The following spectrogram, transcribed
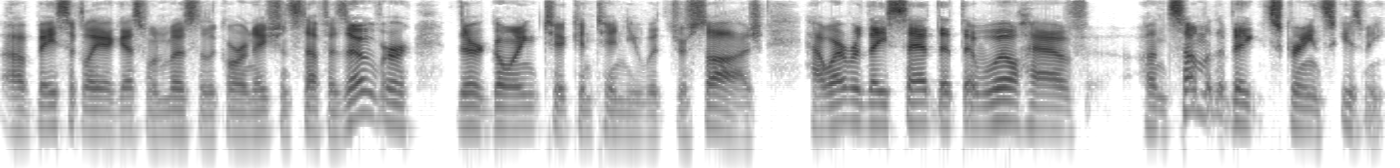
uh, basically, I guess when most of the coronation stuff is over, they're going to continue with dressage. However, they said that they will have on some of the big screens, excuse me,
